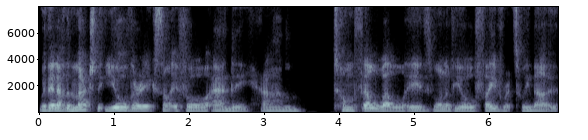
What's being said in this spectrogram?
We then have the match that you're very excited for, Andy. Um, Tom Thelwell is one of your favourites, we know,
